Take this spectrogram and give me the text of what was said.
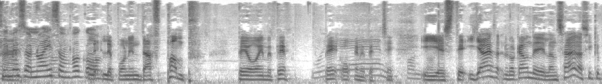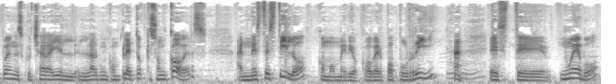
Sí me sonó eso un poco. le, le ponen Daft Pump. P-O-M-P. P-O-M-P, sí. Y, este, y ya lo acaban de lanzar, así que pueden escuchar ahí el, el álbum completo, que son covers, en este estilo, como medio cover popurrí, este, nuevo,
